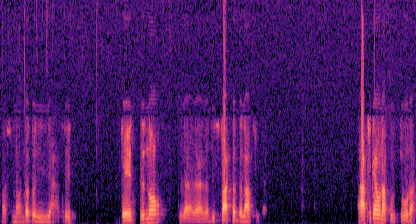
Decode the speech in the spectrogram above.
ma sul mandato degli altri, vedono la, la, la disfatta dell'Africa. L'Africa è una cultura,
